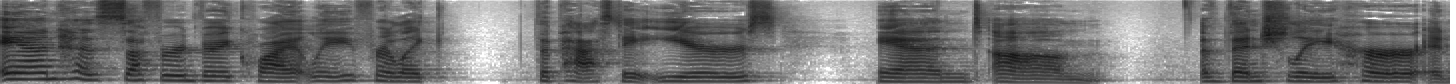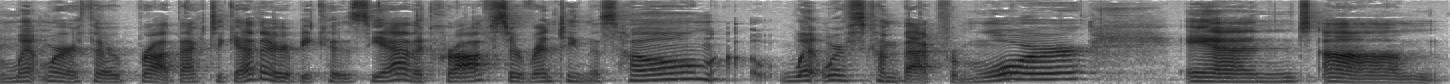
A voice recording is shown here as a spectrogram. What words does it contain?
Anne has suffered very quietly for like the past 8 years and um eventually her and Wentworth are brought back together because yeah, the Crofts are renting this home. Wentworth's come back from war and um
